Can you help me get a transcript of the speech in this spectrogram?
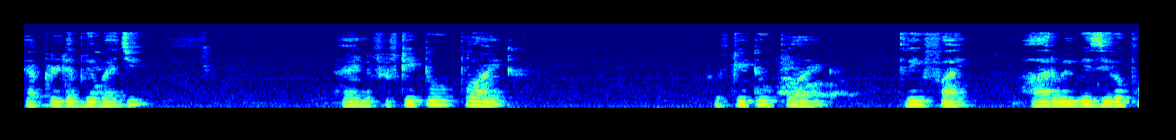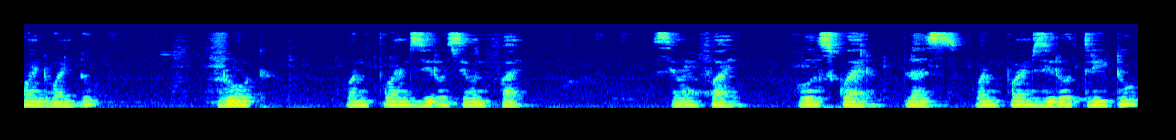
capital w by g. And 52.52.35 r will be 0.12 root 1.075 75 whole square plus 1.032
